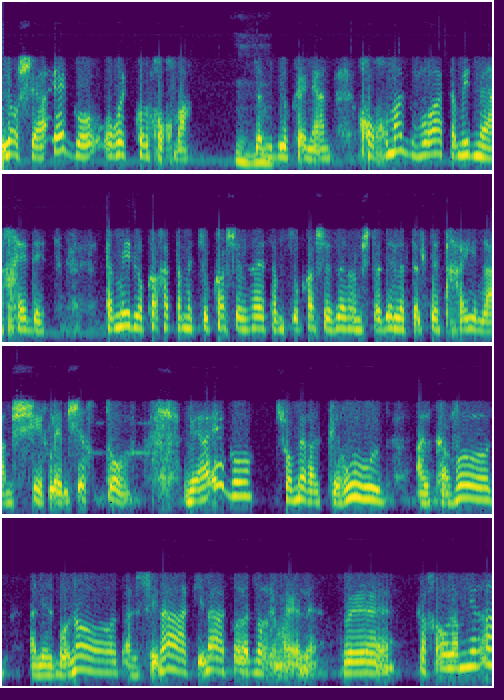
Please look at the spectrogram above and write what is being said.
לא, שהאגו הורג כל חוכמה. זה בדיוק העניין. חוכמה גבוהה תמיד מאחדת. תמיד לוקחת את המצוקה של זה, את המצוקה של זה, ומשתדלת לתת חיים, להמשיך, להמשך טוב. והאגו שומר על פירוד, על כבוד, על עלבונות, על שנאה, קנאה, כל הדברים האלה. ו... ככה העולם נראה.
